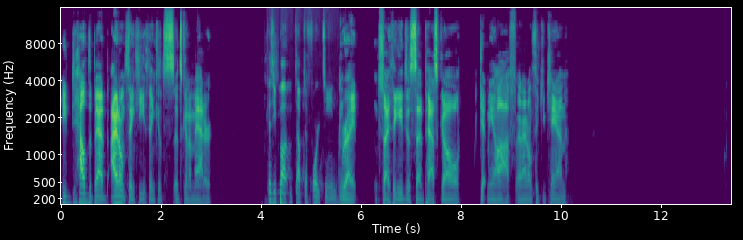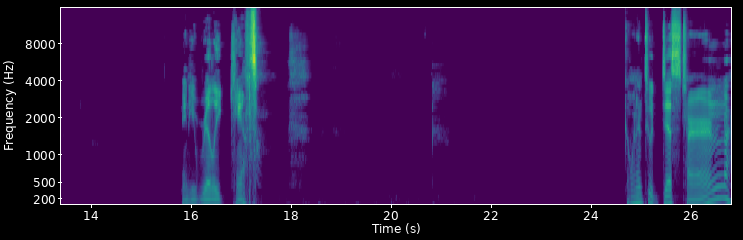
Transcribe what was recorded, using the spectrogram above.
He held the bad. I don't think he think it's it's gonna matter. because he bumped up to 14. Right. So I think he just said, "Pass go, get me off," and I don't think you can. And he really can't. Going into a dis turn.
